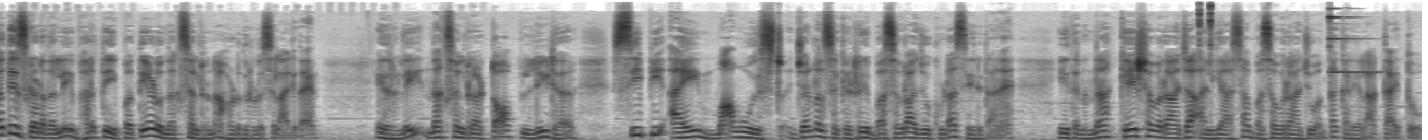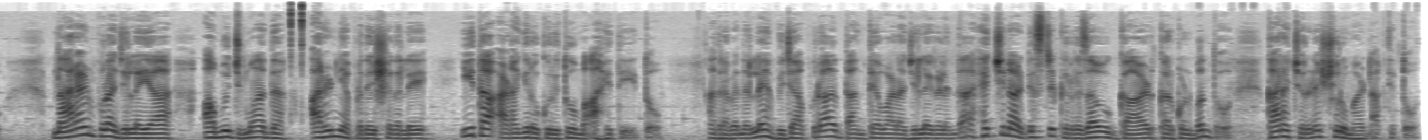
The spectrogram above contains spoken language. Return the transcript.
ಛತ್ತೀಸ್ಗಢದಲ್ಲಿ ಭರ್ತಿ ಇಪ್ಪತ್ತೇಳು ನಕ್ಸಲರನ್ನ ಹೊಡೆದುರುಳಿಸಲಾಗಿದೆ. ಇದರಲ್ಲಿ ನಕ್ಸಲರ top leader, CPI Maoist general secretary Basavaraju ಕೂಡ ಸೇರಿದ್ದಾನೆ. ಈತನನ್ನು ಕೇಶವರಾಜ ಅಲಿಯಾಸ ಬಸವರಾಜು ಅಂತ ಕರೆಯಲಾಗ್ತಾ ಇತ್ತು. ನಾರಾಯಣಪುರ ಜಿಲ್ಲೆಯ ಅಬುಜ್ಮಾದ್ ಅರಣ್ಯ ಪ್ರದೇಶದಲ್ಲಿ ಈತ ಅಡಗಿರೋ ಕುರಿತು ಮಾಹಿತಿ ಇತ್ತು. ಅದರ ಬೆನ್ನಲ್ಲೇ ಬಿಜಾಪುರ, ದಂತೇವಾಡ ಜಿಲ್ಲೆಗಳಿಂದ ಹೆಚ್ಚಿನ ಡಿಸ್ಟಿಕ್ ರಿಸರ್ವ್ ಗಾರ್ಡ್ ಕರ್ಕೊಂಡು ಬಂದು ಕಾರ್ಯಾಚರಣೆ ಶುರು ಮಾಡಲಾಗ್ತಿತ್ತು.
